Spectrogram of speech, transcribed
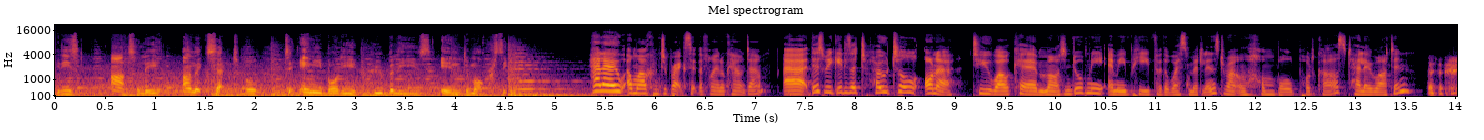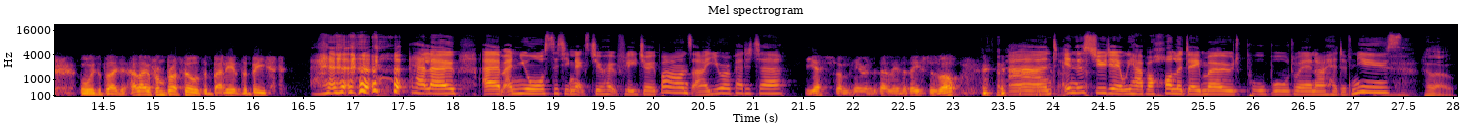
It is utterly unacceptable to anybody who believes in democracy. Hello and welcome to Brexit, the final countdown. Uh, this week it is a total honour to welcome Martin Daubney, MEP for the West Midlands, to our Humble podcast. Hello, Martin. Always a pleasure. Hello from Brussels, the belly of the beast. Hello, um, and you're sitting next to hopefully Joe Barnes, our Europe editor. Yes, I'm here in the belly of the beast as well. and in the studio we have a holiday mode Paul Baldwin, our head of news. Hello.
